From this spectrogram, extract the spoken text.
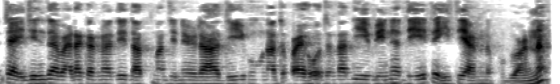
එතන ඉදින්දා වැඩ කරනදී දත්ම දින වෙලාදී මුණත පය හොදනදී වෙන දෙයක හිත යන්න පුළුවන් නම්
